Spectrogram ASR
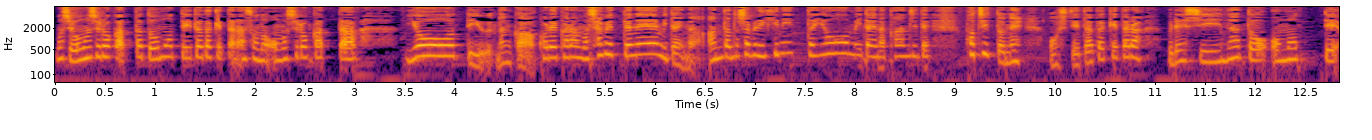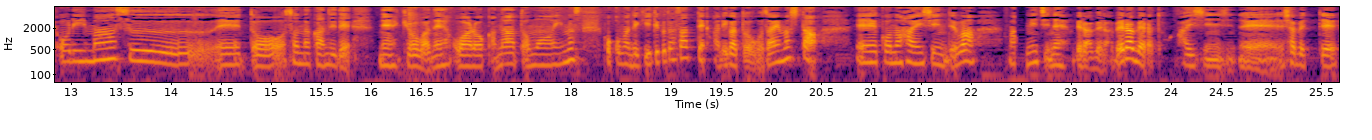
もし面白かったと思っていただけたら、その面白かったよーっていう、なんか、これからも喋ってねー、みたいな、あんたの喋り気に入ったよー、みたいな感じで、ポチッとね、押していただけたら嬉しいなと思っております。え、ー、と、そんな感じでね、今日はね、終わろうかなと思います。ここまで聞いてくださってありがとうございました。えー、この配信では、毎日ね、ベラベラベラベラと配信、えー、喋って、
